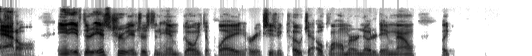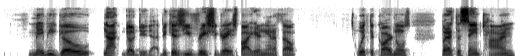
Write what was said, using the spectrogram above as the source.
at all. And if there is true interest in him going to play or, excuse me, coach at Oklahoma or Notre Dame now, like maybe go not go do that because you've reached a great spot here in the NFL with the Cardinals. But at the same time,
